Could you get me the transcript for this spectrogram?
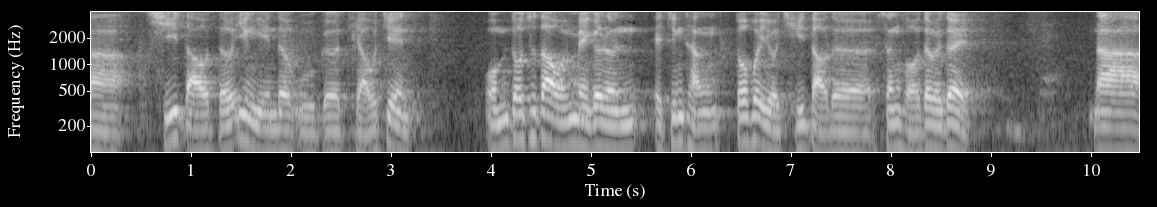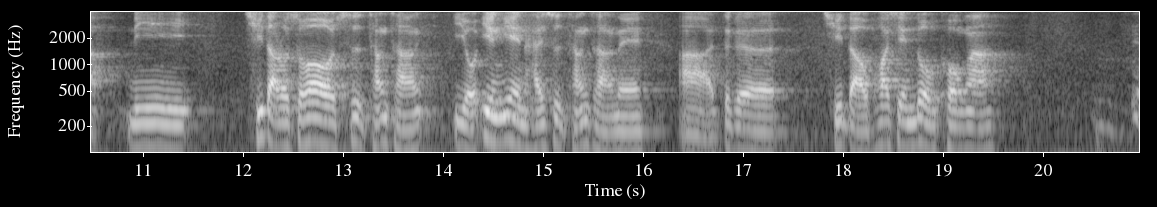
那祈祷得应允的五个条件，我们都知道，我们每个人也经常都会有祈祷的生活，对不对？对。那你祈祷的时候是常常有应验，还是常常呢？啊，这个祈祷发现落空啊？都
